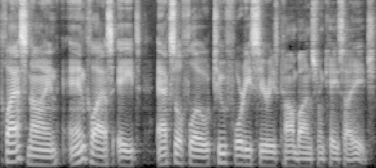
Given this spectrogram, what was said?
Class 9 and Class 8 Axial-Flow 240 series combines from Case IH.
